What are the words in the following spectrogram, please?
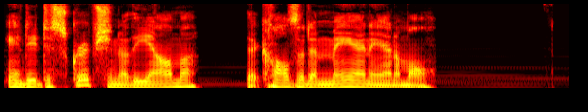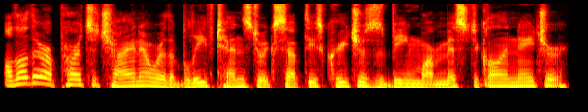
and a description of the Alma that calls it a man animal. Although there are parts of China where the belief tends to accept these creatures as being more mystical in nature,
